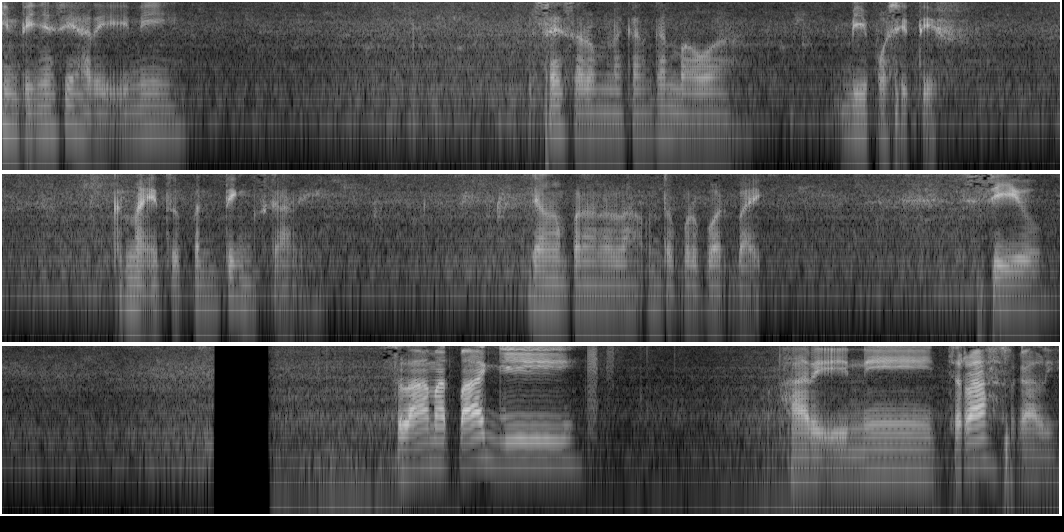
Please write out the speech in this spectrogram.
Intinya sih hari ini saya selalu menekankan bahwa be positif. Karena itu penting sekali. Jangan pernah lelah untuk berbuat baik. See you. Selamat pagi. Hari ini cerah sekali.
